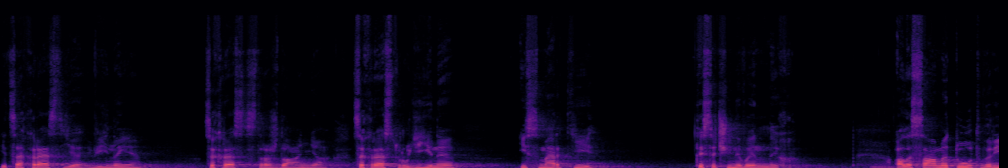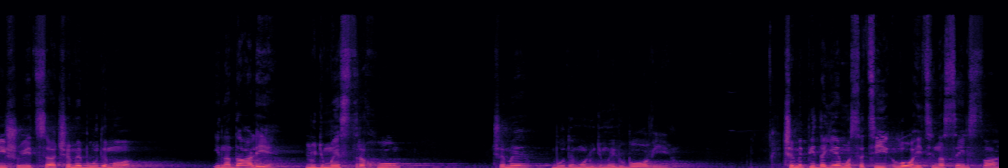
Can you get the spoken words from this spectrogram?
І це хрест є війни, це хрест страждання, це хрест руїни і смерті тисячі невинних. Але саме тут вирішується, чи ми будемо і надалі людьми страху, чи ми будемо людьми любові. Чи ми піддаємося цій логіці насильства,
